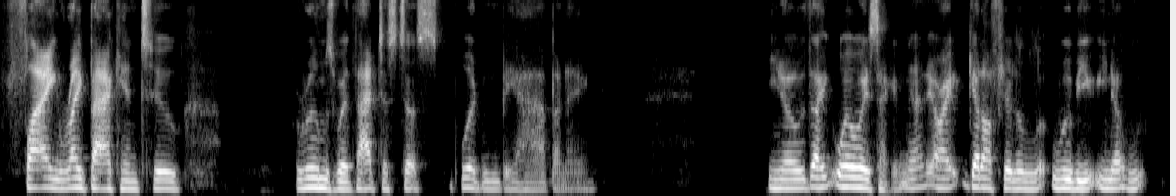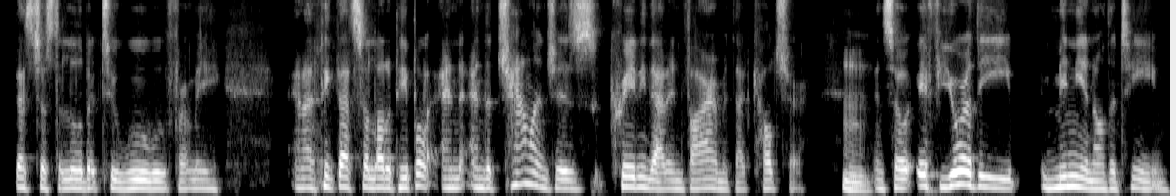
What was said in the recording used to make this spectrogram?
flying right back into rooms where that just just wouldn't be happening. You know, like, well, wait a second. All right, get off your little wooby. You know, that's just a little bit too woo woo for me and i think that's a lot of people and and the challenge is creating that environment that culture mm. and so if you're the minion of the team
